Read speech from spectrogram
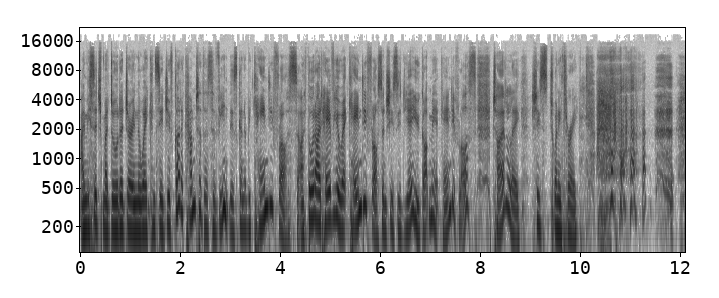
I messaged my daughter during the week and said, "You've got to come to this event. There's going to be candy floss." I thought I'd have you at candy floss, and she said, "Yeah, you got me at candy floss. Totally." She's 23.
